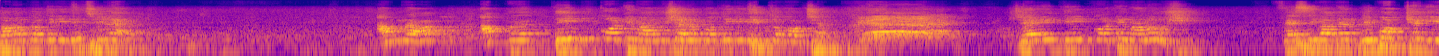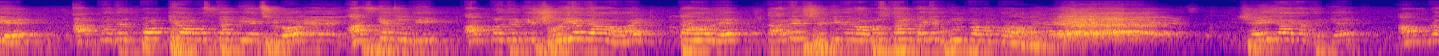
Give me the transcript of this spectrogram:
জনপ্রতিনিধি ছিলেন, আমরা আপনারা তিন কোটি মানুষের প্রতিনিধিত্ব করছেন। যেই তিন কোটি মানুষ ফেসিবাদের বিপক্ষে গিয়ে আপনাদের পক্ষে অবস্থান নিয়েছিল, আজকে যদি আপনাদেরকে সরিয়ে দেওয়া হয়, তাহলে তাদের সেদিনের অবস্থানটাকে ভুল প্রমাণ করা হয়। সেই জায়গা থেকে আমরা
